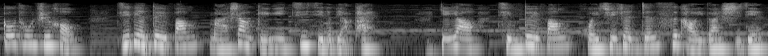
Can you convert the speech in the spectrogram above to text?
沟通之后，即便对方马上给予积极的表态，也要请对方回去认真思考一段时间，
